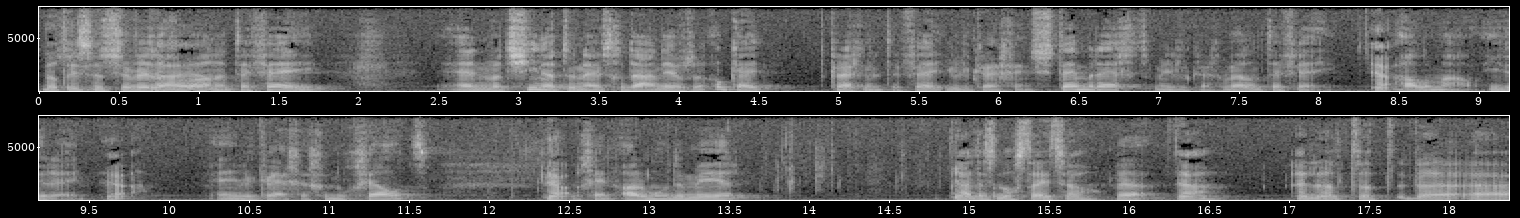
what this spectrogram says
dat is het. Ze willen ja, gewoon ja. een tv. En wat China toen heeft gedaan, die heeft gezegd... oké, okay, krijgen jullie een tv. Jullie krijgen geen stemrecht, maar jullie krijgen wel een tv. Ja. Allemaal, iedereen. Ja. En jullie krijgen genoeg geld. Ja. Geen armoede meer. Ja, dat is nog steeds zo. Ja. ja. En dat, dat, de, uh,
